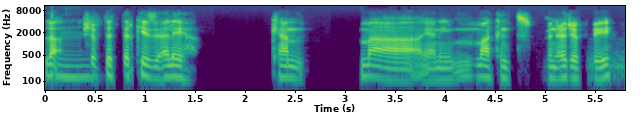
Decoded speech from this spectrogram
لا مم. شفت التركيز عليها. كان ما يعني ما كنت منعجب فيه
